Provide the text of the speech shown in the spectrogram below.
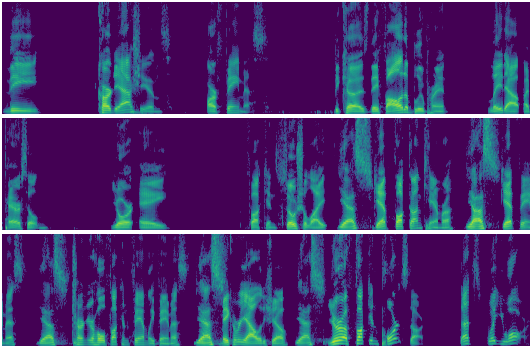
The Kardashians are famous because they followed a blueprint laid out by Paris Hilton. You're a fucking socialite. Yes. Get fucked on camera. Yes. Get famous. Yes. Turn your whole fucking family famous. Yes. Make a reality show. yes. You're a fucking porn star. That's what you are.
